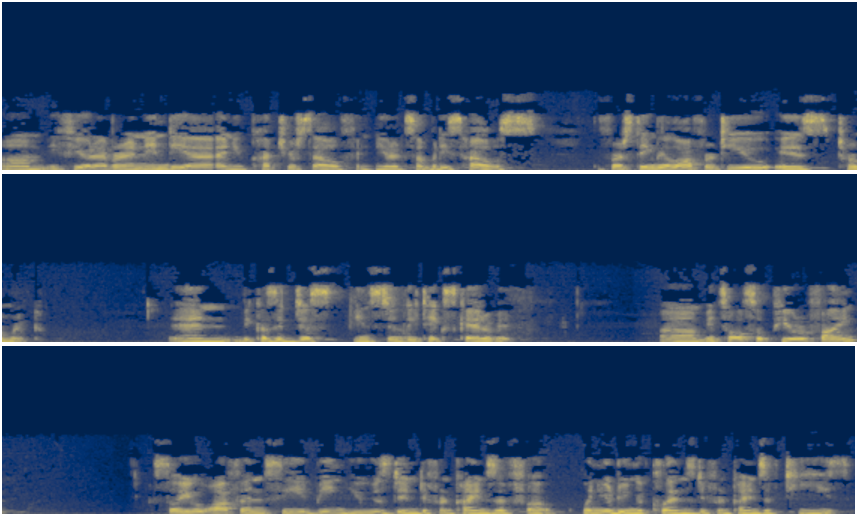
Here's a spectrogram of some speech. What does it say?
Um, if you're ever in India and you cut yourself and you're at somebody's house, the first thing they'll offer to you is turmeric. And because it just instantly takes care of it. Um, it's also purifying. So you'll often see it being used in different kinds of, uh, when you're doing a cleanse, different kinds of teas.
